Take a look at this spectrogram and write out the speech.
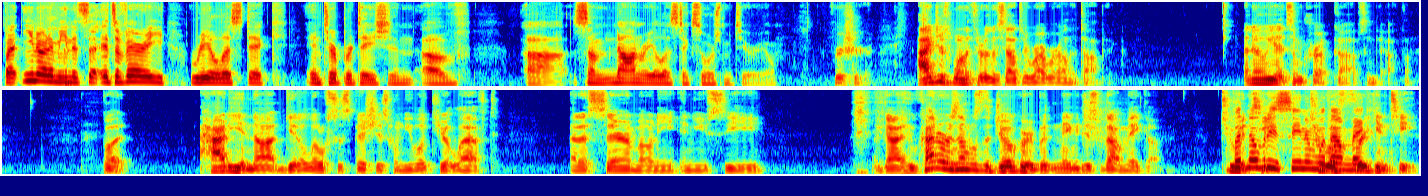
But you know what I mean? It's a, it's a very realistic interpretation of uh, some non-realistic source material. for sure. I just want to throw this out there while we're on the topic. I know we had some corrupt cops in Gotham, but how do you not get a little suspicious when you look to your left at a ceremony and you see a guy who kind of resembles the Joker, but maybe just without makeup? To But nobody's seen him without makeup. make- freaking T.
